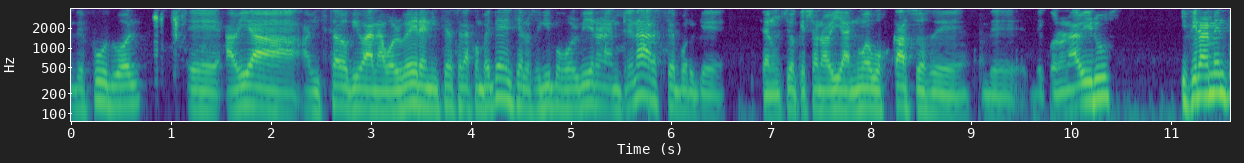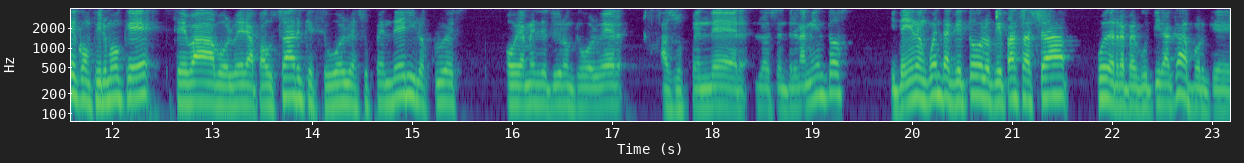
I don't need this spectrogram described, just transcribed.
de fútbol eh, había avisado que iban a volver a iniciarse las competencias, los equipos volvieron a entrenarse porque anunció que ya no había nuevos casos de, coronavirus. Y finalmente confirmó que se va a volver a pausar, que se vuelve a suspender y los clubes obviamente tuvieron que volver a suspender los entrenamientos. Y teniendo en cuenta que todo lo que pasa allá puede repercutir acá, porque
